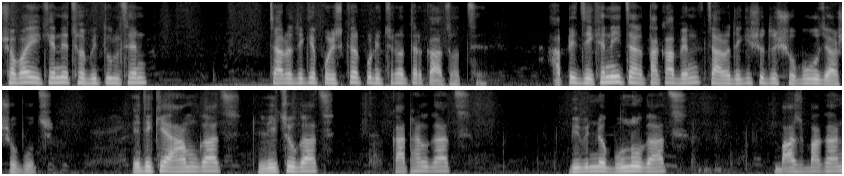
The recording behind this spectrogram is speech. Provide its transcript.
সবাই এখানে ছবি তুলছেন চারদিকে পরিষ্কার পরিচ্ছন্নতার কাজ হচ্ছে। আপনি যেখানেই তাকাবেন, চারদিকে শুধু সবুজ আর সবুজ। এদিকে আম গাছ, লিচু গাছ, কাঁঠাল গাছ, বিভিন্ন বুনো গাছ, বাঁশবাগান।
